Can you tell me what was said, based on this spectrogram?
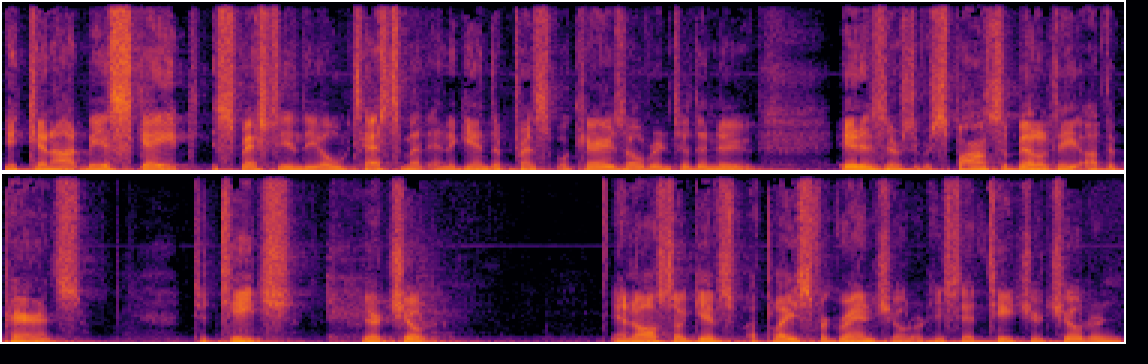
It cannot be escaped, especially in the Old Testament, and again, the principle carries over into the New. It is the responsibility of the parents to teach their children. It also gives a place for grandchildren. He said, teach your children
